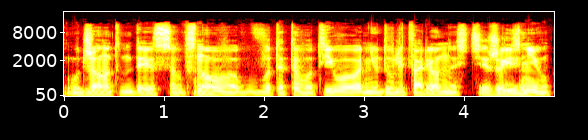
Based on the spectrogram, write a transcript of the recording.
у Джонатана Дэвиса снова вот эта вот его неудовлетворенность жизнью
